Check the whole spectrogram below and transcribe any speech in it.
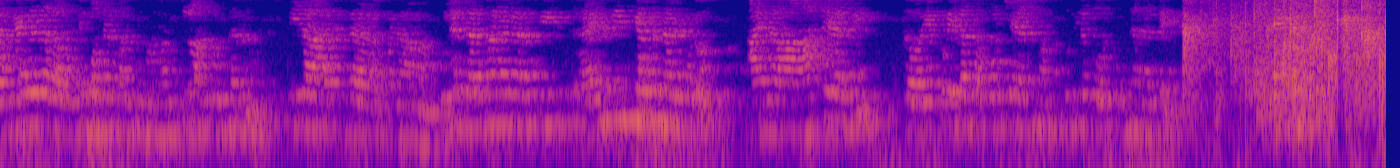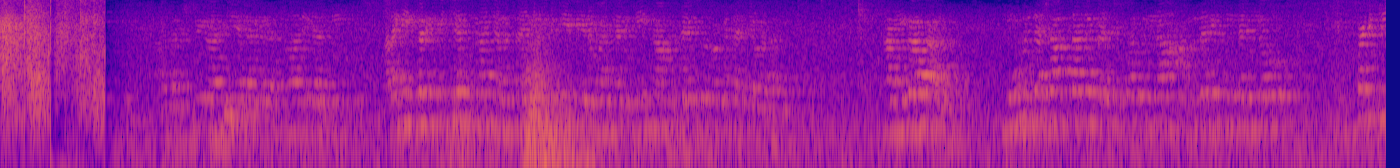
రంగయ్య గారు అలా ఉండిపోతారు మనసు మన మనసులో అనుకుంటాను ఇలా మన బుల్లెట్ ధర్మారావు గారు తీసి ఆయన తీసుకెళ్తున్నారు ఇప్పుడు. ఆయన ఆశయాన్ని సో ఎప్పుడు ఇలా సపోర్ట్ చేయాలని మనస్ఫూర్తిగా కోరుకుంటున్నానండి. అలాగే ఇక్కడికి ఇచ్చేసిన జన సైనికుడికి వీర మహిళలకి నా హృదయపూర్వక ధన్యవాదాలు. రంగా గారు మూడు దశాబ్దాలు గడిచిపోతున్న అందరి గుండెల్లో ఇప్పటికీ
